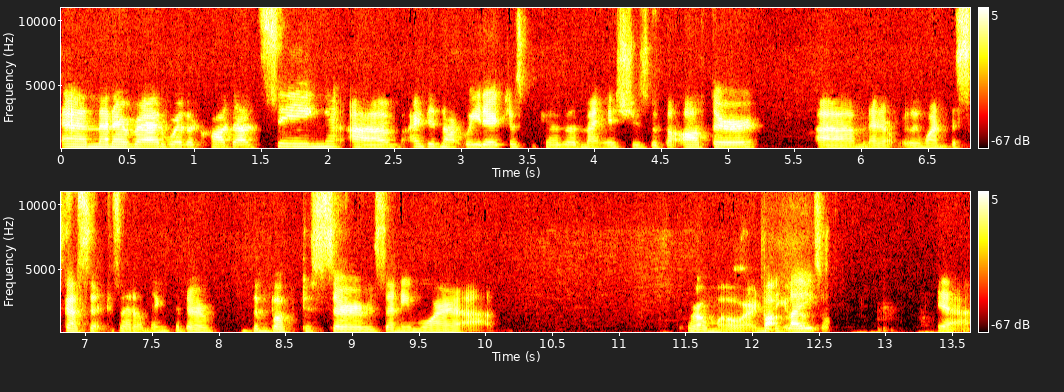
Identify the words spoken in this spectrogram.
And then I read Where the Crawdads Sing. Um, I did not read it just because of my issues with the author. Um, and I don't really want to discuss it because I don't think that the, the book deserves any more um, promo or Spotlight. Yeah.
